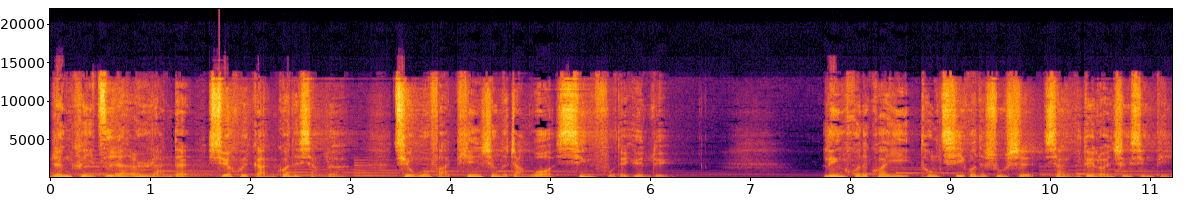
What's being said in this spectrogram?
人可以自然而然地学会感官的享乐，却无法天生地掌握幸福的韵律。灵魂的快意同器官的舒适像一对孪生兄弟，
